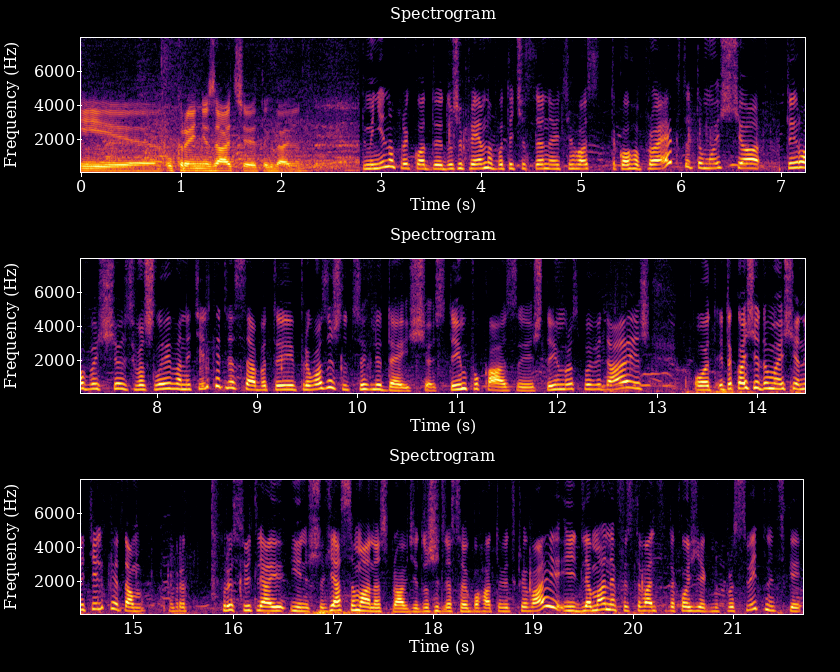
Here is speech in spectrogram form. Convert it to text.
і українізацію і так далі. Мені, наприклад, дуже приємно бути частиною цього такого проекту, тому що ти робиш щось важливе не тільки для себе, ти привозиш до цих людей щось, ти їм показуєш, ти їм розповідаєш. От і також я думаю, що не тільки там наприклад, просвітляю інших. Я сама насправді дуже для себе багато відкриваю. І для мене фестиваль це також якби просвітницький,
